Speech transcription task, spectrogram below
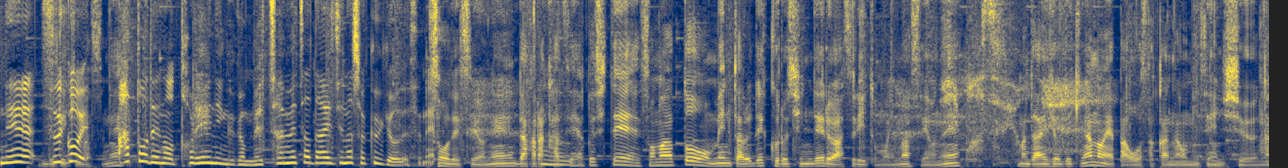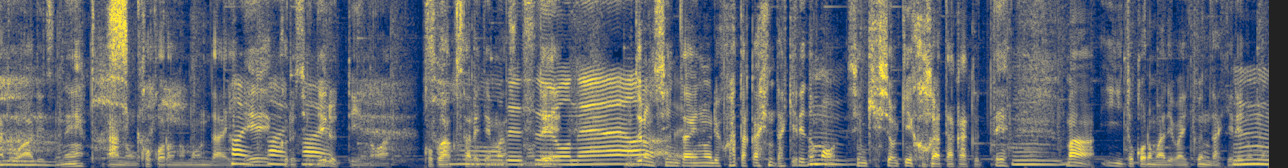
ねすごいすね。後でのトレーニングがめちゃめちゃ大事な職業ですね。そうですよね。だから活躍して、その後メンタルで苦しんでるアスリートもいますよね。ますよまあ、代表的なのはやっぱ大坂なおみ選手などはですね、うんあの心の問題ではいはい。苦しんでるっていうのは告白されてますので,、ね、もちろん身体能力は高いんだけれども、うん。神経症傾向が高くて、うん。まあいいところまでは行くんだけれども、う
